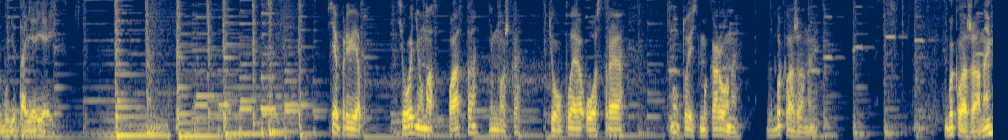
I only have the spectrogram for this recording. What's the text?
будет ай-яй-яй. Всем привет! Сегодня у нас паста немножко теплая, острая, ну то есть макароны с баклажанами. Баклажаны,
